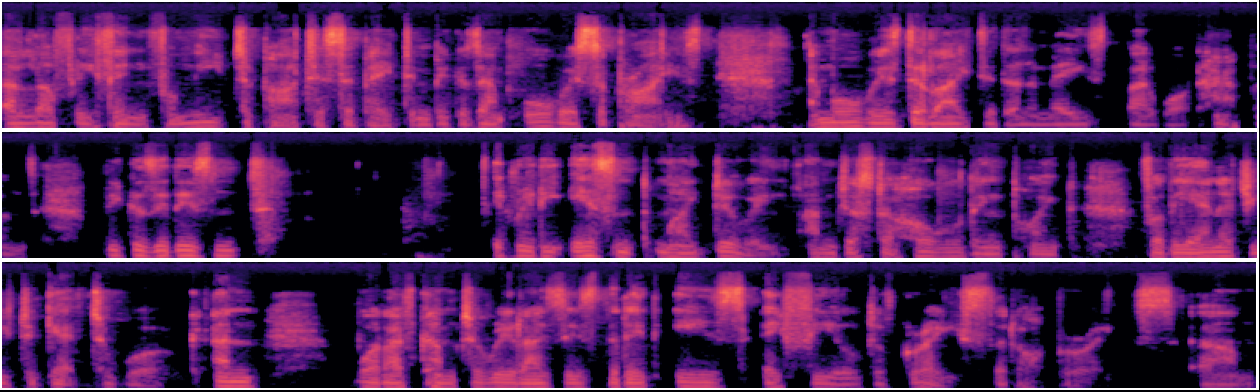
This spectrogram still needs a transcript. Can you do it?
a, lovely thing for me to participate in because I'm always surprised. I'm always delighted and amazed by what happens because it isn't, it really isn't my doing. I'm just a holding point for the energy to get to work. And what I've come to realize is that it is a field of grace that operates. Um,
